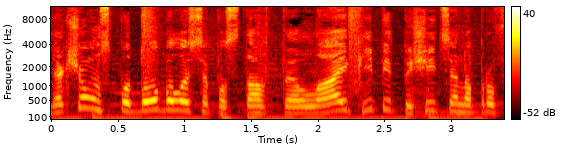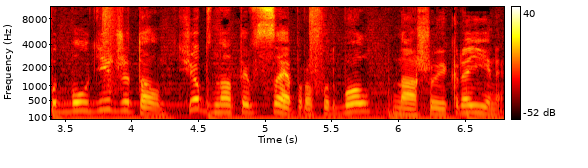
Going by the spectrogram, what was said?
Якщо вам сподобалося, поставте лайк і підпишіться на ProFootball Digital, щоб знати все про футбол нашої країни.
